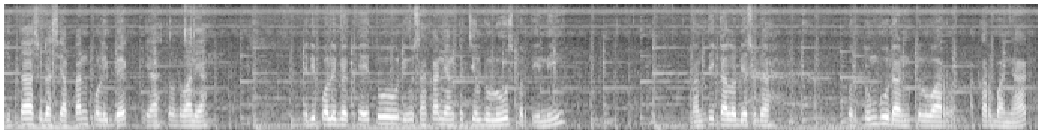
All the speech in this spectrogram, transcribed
kita sudah siapkan polybag ya teman-teman ya. Jadi polybagnya itu diusahakan yang kecil dulu seperti ini. Nanti kalau dia sudah bertumbuh dan keluar akar banyak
